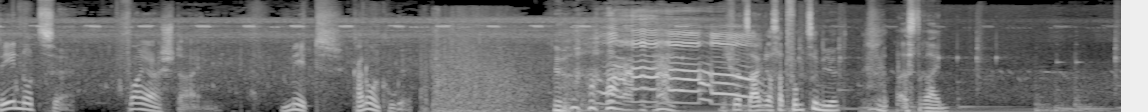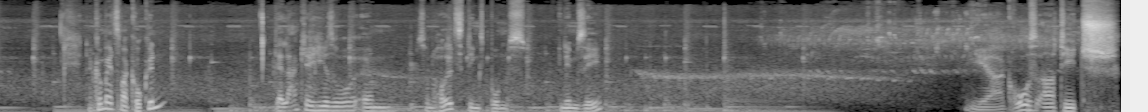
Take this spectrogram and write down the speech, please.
benutze Feuerstein mit Kanonenkugel. ich würde sagen, das hat funktioniert. Erst rein. Dann können wir jetzt mal gucken. Der lag ja hier so, ähm, so ein Holzdingsbums in dem See. Ja, großartig.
